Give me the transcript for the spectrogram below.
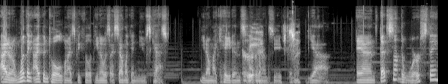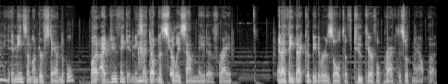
I don't know. One thing I've been told when I speak Filipino is I sound like a newscaster. You know, my cadence, my pronunciation. Interesting. Yeah. And that's not the worst thing. It means I'm understandable, but I do think it means I hmm. don't necessarily sound native, right? And I think that could be the result of too careful practice with my output.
